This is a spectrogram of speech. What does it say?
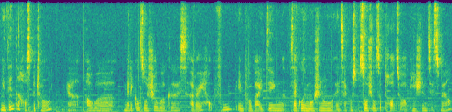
Within the hospital, our medical social workers are very helpful in providing psycho-emotional and psychosocial support to our patients as well.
